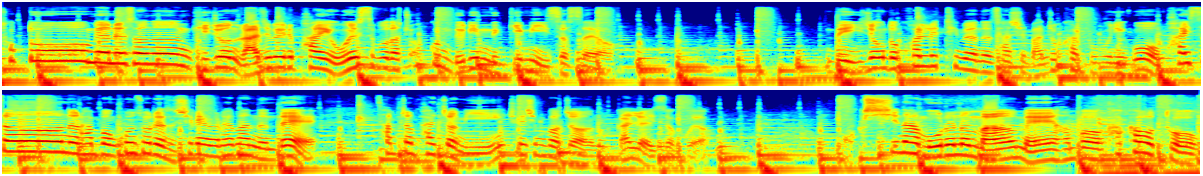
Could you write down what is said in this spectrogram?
속도 면에서는 기존 라즈베리 파이 OS보다 조금 느린 느낌이 있었어요. 근데 이 정도 퀄리티면은 사실 만족할 부분이고 파이썬을 한번 콘솔에서 실행을 해봤는데 3.8.2 최신 버전 깔려 있었고요. 혹시나 모르는 마음에 한번 카카오톡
